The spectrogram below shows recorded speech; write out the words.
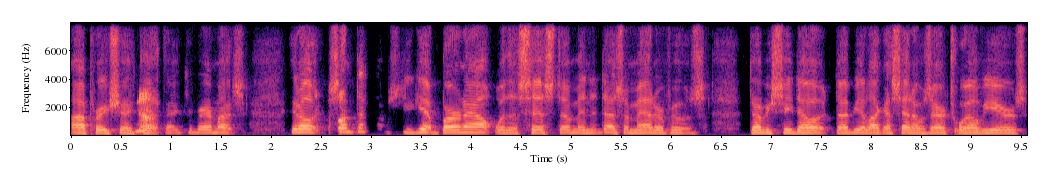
I appreciate No. that. Thank you very much. You know, sometimes you get burnout with a system, and it doesn't matter if it was WCW. Like I said, I was there 12 years.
